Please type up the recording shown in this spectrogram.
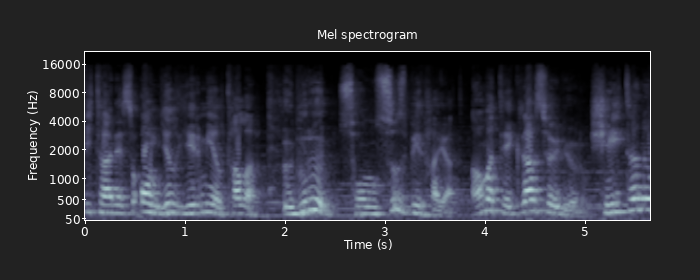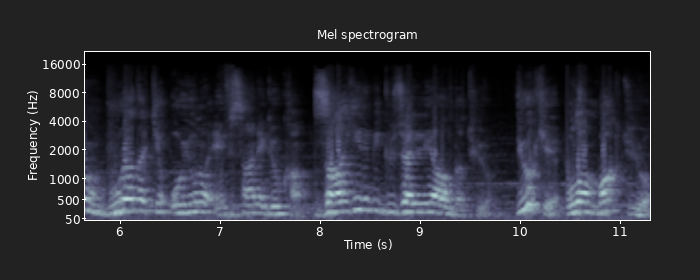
bir tanesi 10 yıl 20 yıl tala. Öbürü sonsuz bir hayat. Ama tekrar söylüyorum şeytanın buradaki oyunu efsane Gökhan. Zahiri bir güzelliği aldatıyor Diyor ki ulan bak diyor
